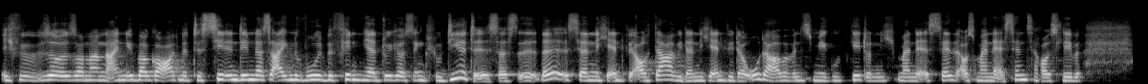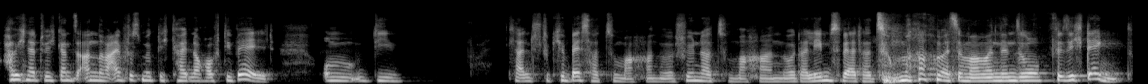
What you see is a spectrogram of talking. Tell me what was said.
ich so, sondern ein übergeordnetes Ziel, in dem das eigene Wohlbefinden ja durchaus inkludiert ist. Das äh, ne, ist ja nicht entweder auch da wieder nicht entweder oder, aber wenn es mir gut geht und ich meine Essenz aus meiner Essenz heraus lebe, habe ich natürlich ganz andere Einflussmöglichkeiten auch auf die Welt, um die kleine Stückchen besser zu machen oder schöner zu machen oder lebenswerter zu machen, was immer man denn so für sich denkt.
